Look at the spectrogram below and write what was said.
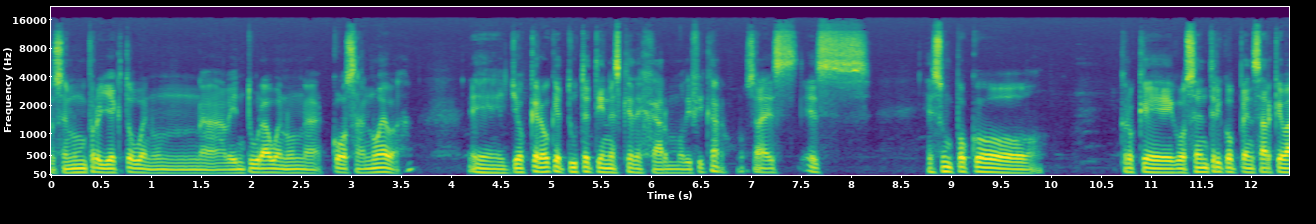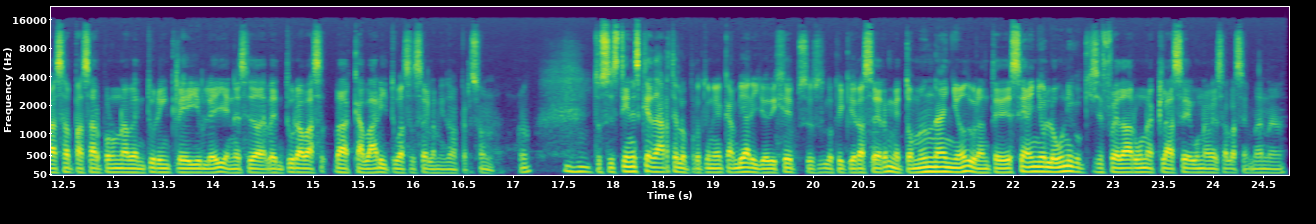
pues en un proyecto o en una aventura o en una cosa nueva, eh, yo creo que tú te tienes que dejar modificar. O sea, es, es, es un poco, creo que egocéntrico pensar que vas a pasar por una aventura increíble y en esa aventura vas, va a acabar y tú vas a ser la misma persona. ¿no? Entonces tienes que darte la oportunidad de cambiar. Y yo dije, pues eso es lo que quiero hacer. Me tomé un año. Durante ese año lo único que hice fue dar una clase una vez a la semana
